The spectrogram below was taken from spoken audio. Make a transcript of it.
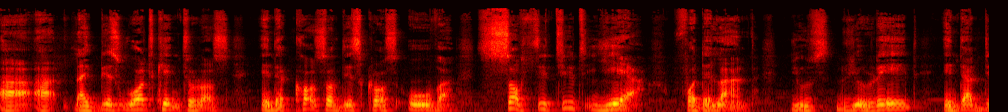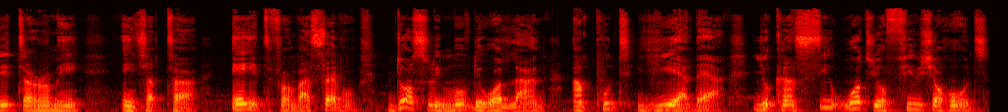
uh, uh, like this word came to us in the course of this crossover, substitute year for the land. You, you read in that Deuteronomy in chapter 8 from verse 7. Just remove the word land and put year there. You can see what your future holds.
